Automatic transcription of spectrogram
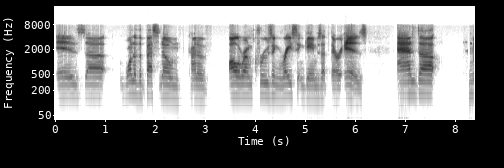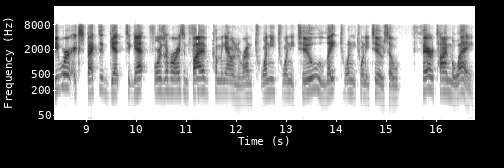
is uh one of the best known kind of all around cruising racing games that there is, and uh, we were expected get to get Forza Horizon Five coming out in around 2022, late 2022, so fair time away.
